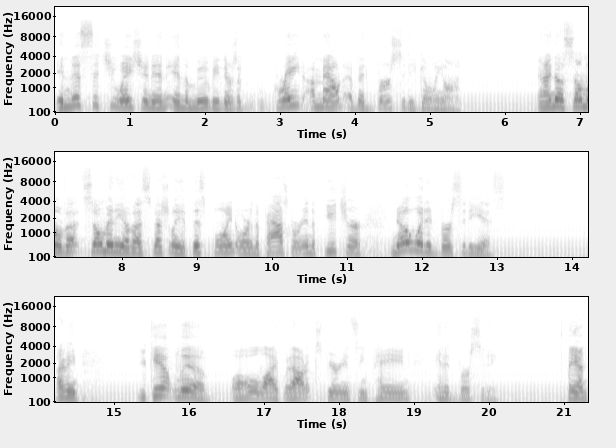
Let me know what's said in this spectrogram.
in this situation in, in the movie, there's a great amount of adversity going on. And I know some of us, so many of us, especially at this point or in the past or in the future, know what adversity is. I mean, you can't live a whole life without experiencing pain and adversity. And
